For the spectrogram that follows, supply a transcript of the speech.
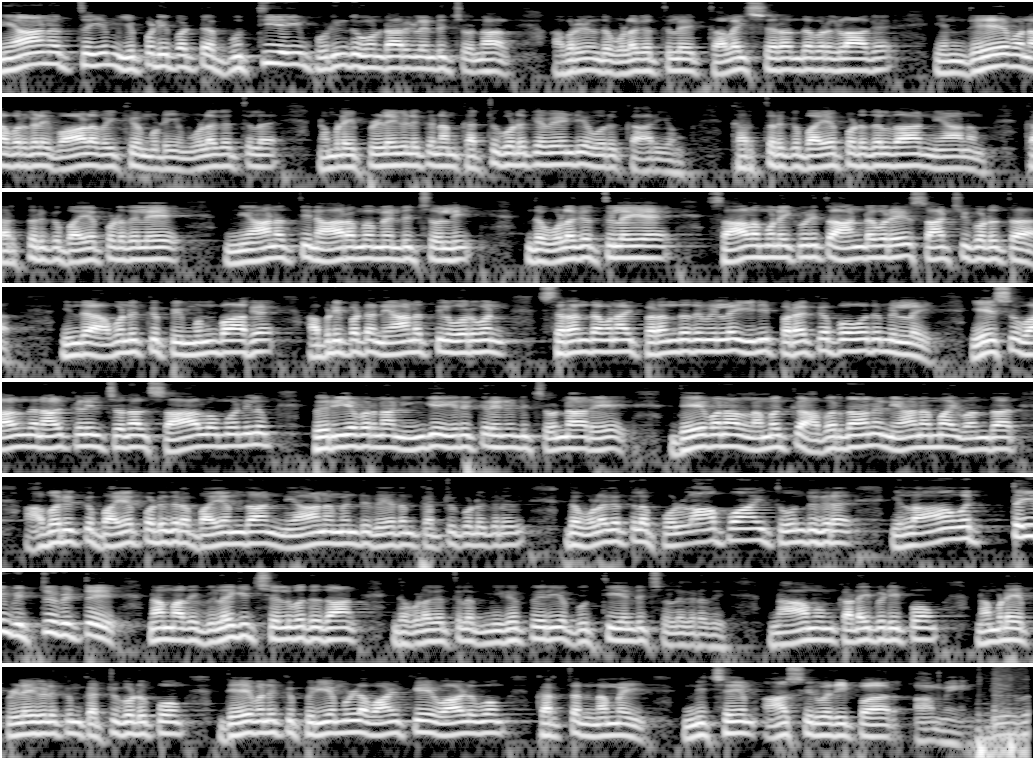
ஞானத்தையும் இப்படிப்பட்ட புத்தியையும் புரிந்து கொண்டார்கள் என்று சொன்னால் அவர்கள் இந்த உலகத்திலே தலை சிறந்தவர்களாக என் தேவன் அவர்களை வாழ வைக்க முடியும். உலகத்தில் நம்முடைய பிள்ளைகளுக்கு நாம் கற்றுக் கொடுக்க வேண்டிய ஒரு காரியம். கர்த்தருக்கு பயப்படுதல் தான் ஞானம். கர்த்தருக்கு பயப்படுதலே ஞானத்தின் ஆரம்பம் என்று சொல்லி இந்த உலகத்திலேயே சாலமுனை குறித்து ஆண்டவரே சாட்சி கொடுத்தார். இந்த அவனுக்கு பி முன்பாக அப்படிப்பட்ட ஞானத்தில் ஒருவன் சிறந்தவனாய் பிறந்ததும் இல்லை இனி பிறக்கப் போவதும் இல்லை இயேசு வாழ்ந்த நாட்களில் சொன்னால் சாலமோனிலும் பெரியவர் நான் இங்கே இருக்கிறேன் என்று சொன்னாரே. தேவனால் நமக்கு அவர்தான ஞானமாய் வந்தார். அவருக்கு பயப்படுகிற பயம்தான் ஞானம் என்று வேதம் கற்றுக் கொடுக்கிறது. இந்த உலகத்தில் பொல்லாப்பாய் தோன்றுகிற எல்லாவற்றையும் விட்டுவிட்டு நாம் அதை விலகிச் செல்வது தான் இந்த உலகத்தில் மிகப்பெரிய புத்தி என்று சொல்லுகிறது. நாமும் கடைபிடிப்போம். நம்முடைய பிள்ளைகளுக்கும் கற்றுக் கொடுப்போம். தேவனுக்கு பிரியமுள்ள வாழ்க்கையை வாழுவோம். கர்த்தர் நம்மை நிச்சயம் ஆசீர்வதிப்பார். ஆமேன். தேவ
